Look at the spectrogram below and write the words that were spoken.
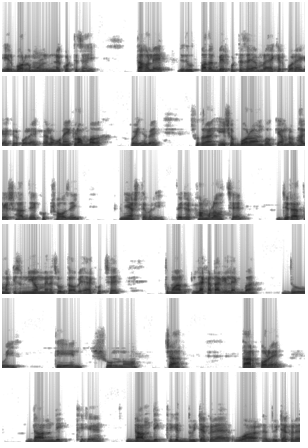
এর বর্গমূল নির্ণয় করতে চাই, তাহলে যদি উৎপাদক বের করতে চাই আমরা একের পর এক, একের পর এক, তাহলে অনেক লম্বা হয়ে যাবে। সুতরাং এইসব বড় অঙ্ককে আমরা ভাগের সাহায্যে খুব সহজেই নিয়ে আসতে পারি। তো এটার ফর্মুলা হচ্ছে, যেটা তোমার কিছু নিয়ম মেনে চলতে হবে। এক হচ্ছে, তোমার লেখাটা আগে লেখবা। দুই তিন, শূন্য, চার। তারপরে ডান দিক থেকে, ডান দিক থেকে দুইটা করে দুইটা করে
